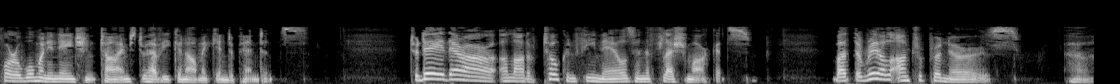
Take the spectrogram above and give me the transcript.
for a woman in ancient times to have economic independence. Today, there are a lot of token females in the flesh markets, but the real entrepreneurs uh,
